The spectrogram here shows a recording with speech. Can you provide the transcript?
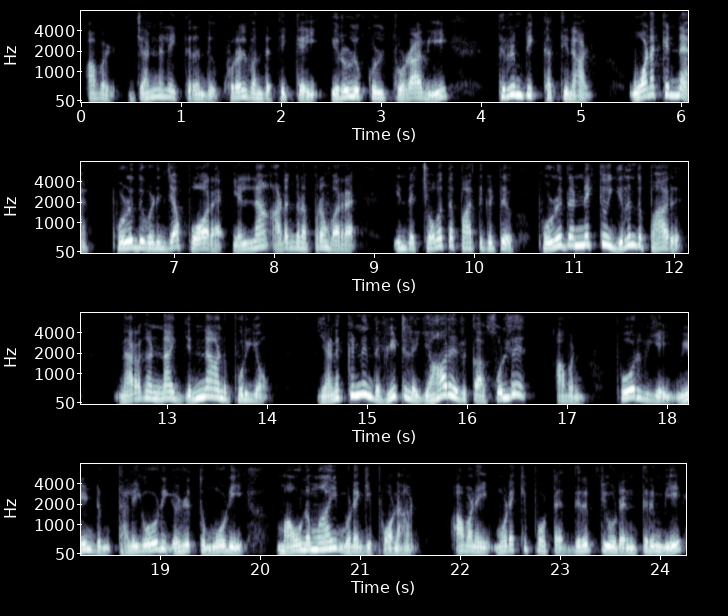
அவள் ஜன்னலை திறந்து குரல் வந்த திக்கை இருளுக்குள் துழாவி திரும்பி கத்தினாள். உனக்கென்ன? பொழுது விடிஞ்சா போற. எல்லாம் அடங்கினப்புறம் வர இந்த சுவத்தை பார்த்துக்கிட்டு பொழுதன்னைக்கும் இருந்து பாரு. நரகன்னா என்னான்னு புரியும். எனக்குன்னு இந்த வீட்டுல யார் இருக்கா? சொல்லு. அவன் போர்வியை மீண்டும் தலையோடு எழுத்து மூடி மௌனமாய் முடங்கி போனான். அவனை முடக்கி போட்ட திருப்தியுடன் திரும்பி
